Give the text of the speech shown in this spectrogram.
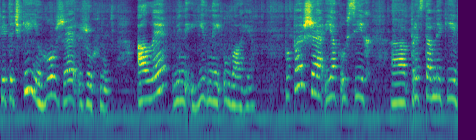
квіточки його вже жухнуть, але він гідний уваги. По-перше, як у всіх е, представників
